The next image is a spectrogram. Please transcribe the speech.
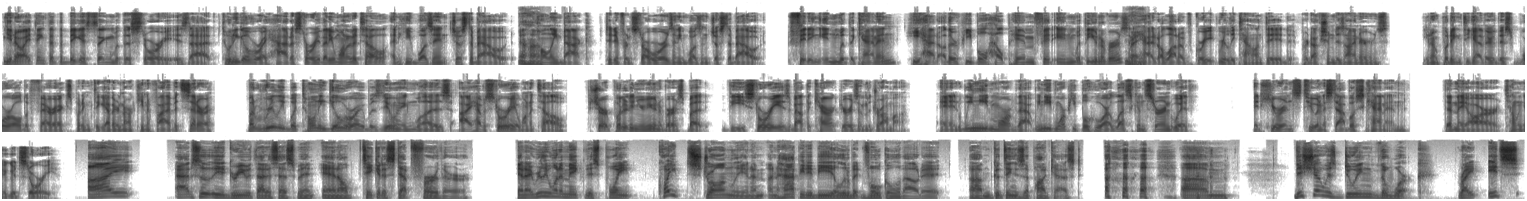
You know, I think that the biggest thing with this story is that Tony Gilroy had a story that he wanted to tell, and he wasn't just about Uh-huh. calling back to different Star Wars, and he wasn't just about fitting in with the canon. He had other people help him fit in with the universe, and Right. he had a lot of great, really talented production designers, you know, putting together this world of Ferrix, putting together Narkina 5, etc. But really, what Tony Gilroy was doing was I have a story I want to tell. Sure, put it in your universe, but the story is about the characters and the drama. And we need more of that. We need more people who are less concerned with adherence to an established canon than they are telling a good story. I absolutely agree with that assessment, and I'll take it a step further. And I really want to make this point quite strongly, and I'm, I'm happy to be a little bit vocal about it. Um, good thing is a podcast. um, this show is doing the work, right? It's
